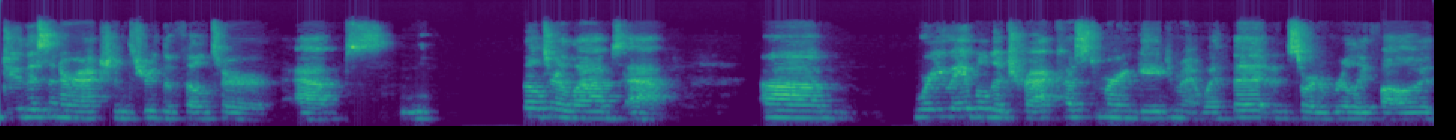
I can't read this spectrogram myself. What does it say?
do this interaction through the filter apps Philter Labs app um, were you able to track customer engagement with it and sort of really follow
